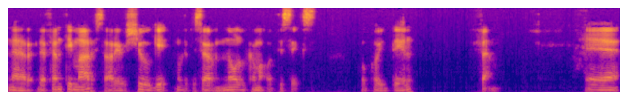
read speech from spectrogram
när det är 5 timmar, så har jag 20 multiplicerat med 0,86 upphöjt till 5. Eh,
